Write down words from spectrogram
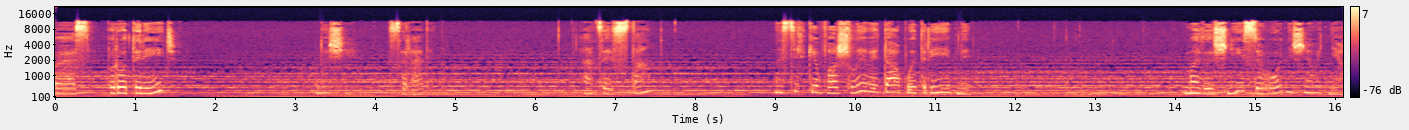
без протиріч душі всередині. А цей стан настільки важливий та потрібний в метушні сьогоднішнього дня.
